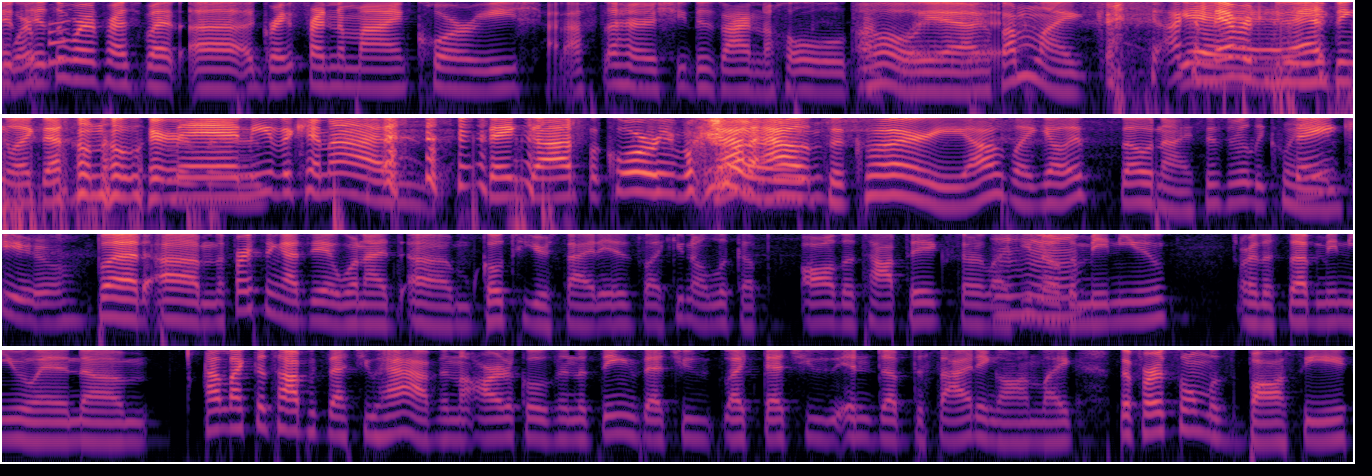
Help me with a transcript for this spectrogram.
It is a WordPress, but uh, a great friend of mine, Corey, shout outs to her. She designed the whole. Oh yeah, I'm like I can never do anything like that. on the lyrics. Man, neither can I. Thank God for Corey because Shout out to Corey. I was like, yo, it's so nice. It's really clean. Thank you. But um, the first thing I did when I um, go to your site is like you know look up all the topics or like you know the menu or the sub menu and um, I like the topics that you have and the articles and the things that you like that you ended up deciding on. Like the first one was bossy,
